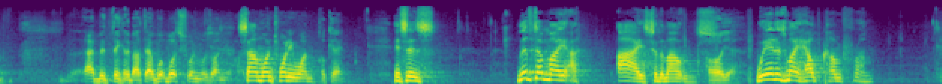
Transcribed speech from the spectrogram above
I've been thinking about that. What, which one was on your heart? Psalm 121. Okay. It says, Lift up my eyes to the mountains. Oh yeah. Where does my help come from?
